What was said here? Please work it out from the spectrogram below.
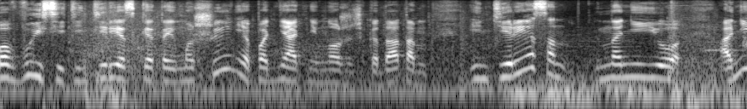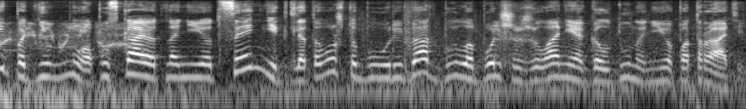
повысить интерес к этой машине, поднять немножечко, да, там, интереса на нее, они подним, ну, опускают на нее ценник для того, чтобы у ребят было больше желания голду на нее потратить.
